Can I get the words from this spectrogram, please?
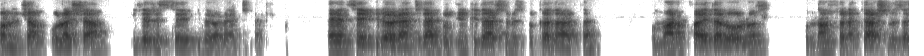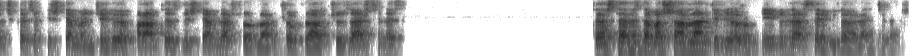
Sonuca ulaşabiliriz sevgili öğrenciler. Evet sevgili öğrenciler bugünkü dersimiz bu kadardı. Umarım faydalı olur. Bundan sonra karşınıza çıkacak işlem önceli ve parantezli işlemler sorularını çok rahat çözersiniz. Derslerinizde başarılar diliyorum. İyi günler sevgili öğrenciler.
